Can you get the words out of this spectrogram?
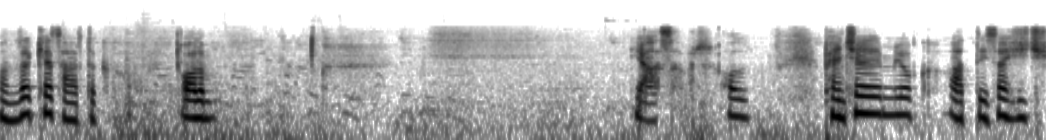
Onu da kes artık. Oğlum. Ya sabır. Oğlum. Pençem yok attıysa hiç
